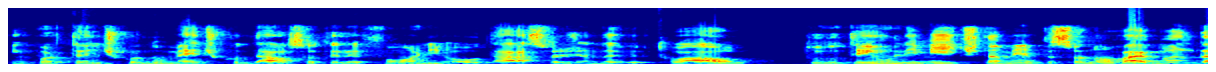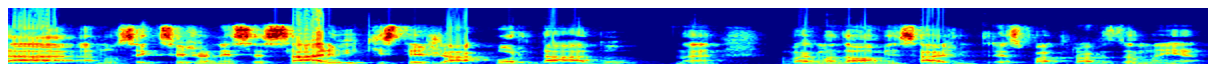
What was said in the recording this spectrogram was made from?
Importante quando o médico dá o seu telefone ou dá a sua agenda virtual, tudo tem um limite também. A pessoa não vai mandar, a não ser que seja necessário e que esteja acordado, né? Não vai mandar uma mensagem 3, 4 horas da manhã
